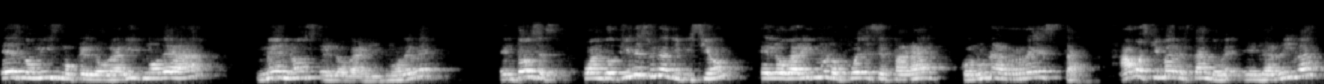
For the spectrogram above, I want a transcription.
es lo mismo que el logaritmo de A menos el logaritmo de B. Entonces, cuando tienes una división, el logaritmo lo puedes separar con una resta. Aguas, ¿quién va restando? Eh? El de arriba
